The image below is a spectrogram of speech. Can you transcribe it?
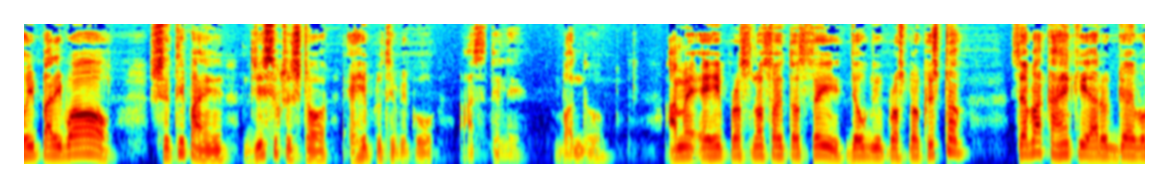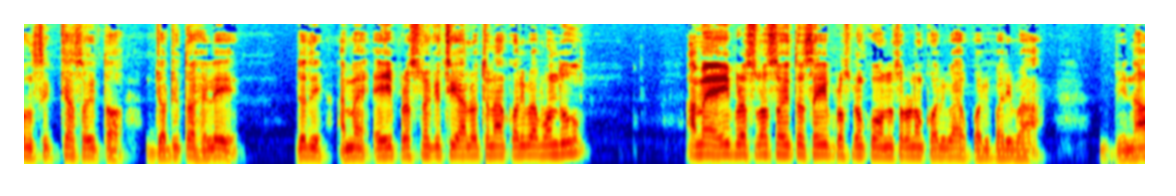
ହୋଇପାରିବ ସେଥିପାଇଁ ଯୀଶୁଖ୍ରୀଷ୍ଟ ଏହି ପୃଥିବୀକୁ ଆସିଥିଲେ। ବନ୍ଧୁ ଆମେ ଏହି ପ୍ରଶ୍ନ ସହିତ ସେଇ ଯେଉଁ ପ୍ରଶ୍ନ ଖ୍ରୀଷ୍ଟ ସେବା କାହିଁକି ଆରୋଗ୍ୟ ଏବଂ ଶିକ୍ଷା ସହିତ ଜଡ଼ିତ ହେଲେ? ଯଦି ଆମେ ଏହି ପ୍ରଶ୍ନ କିଛି ଆଲୋଚନା କରିବା ବନ୍ଧୁ ଆମେ ଏହି ପ୍ରଶ୍ନ ସହିତ ସେହି ପ୍ରଶ୍ନକୁ ଅନୁସରଣ କରିବା କରିପାରିବା। ବିନା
